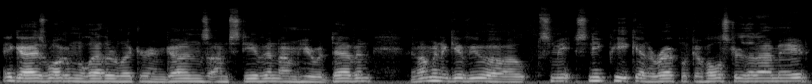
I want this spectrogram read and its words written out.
Hey guys, welcome to Leather Liquor and Guns. I'm Steven. I'm here with Devin, and I'm going to give you a sneak peek at a replica holster that I made.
